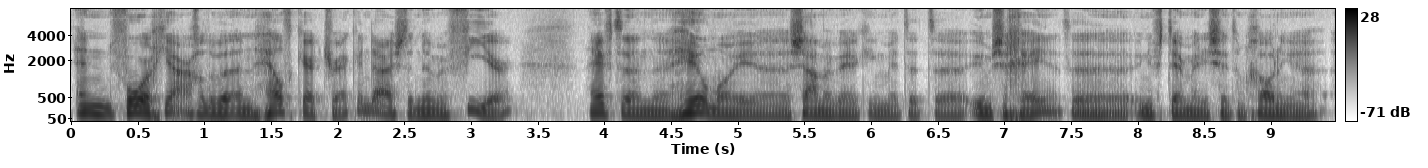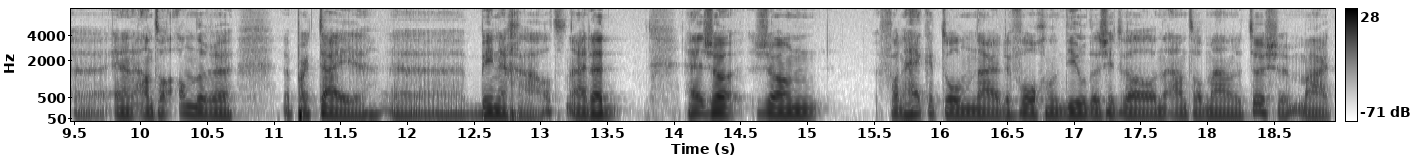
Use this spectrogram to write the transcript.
En vorig jaar hadden we een healthcare track en daar is de nummer 4 heeft een eh, heel mooie eh, samenwerking met het eh, UMCG, het Universitair Medisch Centrum Groningen, en een aantal andere partijen eh, binnengehaald. Nou, dat, hè, zo, zo'n van hackathon naar de volgende deal, daar zit wel een aantal maanden tussen. Maar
